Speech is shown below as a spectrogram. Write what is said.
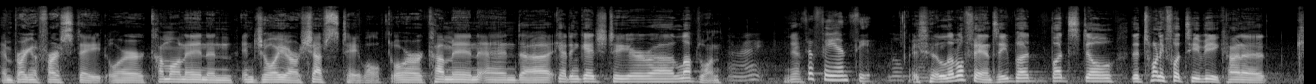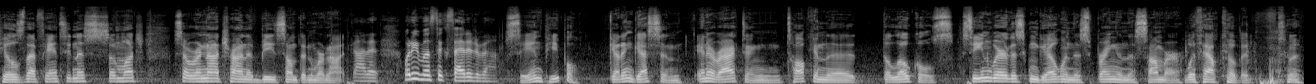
and bring a first date, or come on in and enjoy our chef's table, or come in and uh, get engaged to your uh, loved one. All right. Yeah. So fancy. A little It's fancy. a little fancy, but but still, the 20 foot TV kind of kills that fanciness so much. So we're not trying to be something we're not. Got it. What are you most excited about? Seeing people, getting guests in, interacting, talking to the locals, seeing where this can go in the spring and the summer without COVID.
